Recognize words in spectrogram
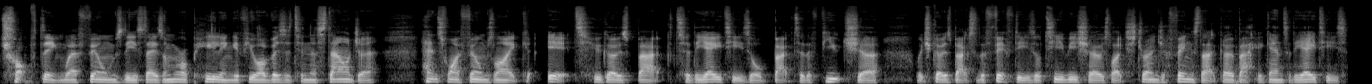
trop thing where films these days are more appealing if you are visiting nostalgia. Hence why films like It, who goes back to the 80s or Back to the Future, which goes back to the 50s, or TV shows like Stranger Things that go back again to the 80s,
